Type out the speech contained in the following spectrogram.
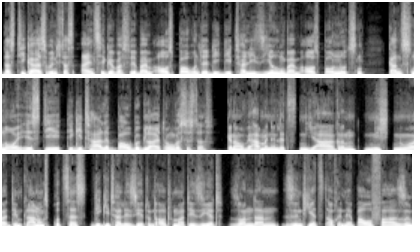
Das TICA ist aber nicht das Einzige, was wir beim Ausbau und der Digitalisierung beim Ausbau nutzen. Ganz neu ist die digitale Baubegleitung. Was ist das? Genau, wir haben in den letzten Jahren nicht nur den Planungsprozess digitalisiert und automatisiert, sondern sind jetzt auch in der Bauphase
